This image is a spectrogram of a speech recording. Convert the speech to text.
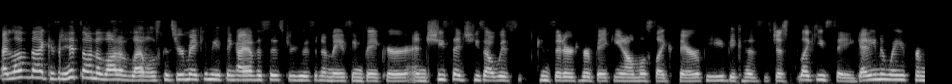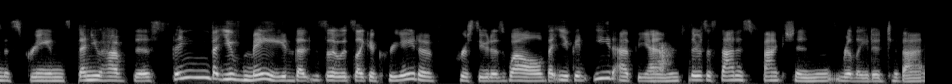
I love that because it hits on a lot of levels. Because you're making me think I have a sister who's an amazing baker, and she said she's always considered her baking almost like therapy because just like you say, getting away from the screens, then you have this thing that you've made that so it's like a creative pursuit as well that you can eat at the end. There's a satisfaction related to that,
